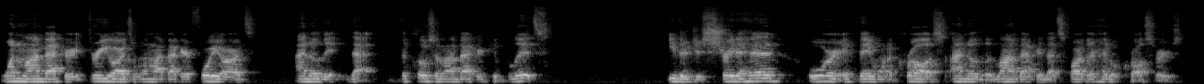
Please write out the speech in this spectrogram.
one linebacker at three yards and one linebacker at four yards, I know that, that the closer linebacker could blitz either just straight ahead or if they want to cross, I know the linebacker that's farther ahead will cross first.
